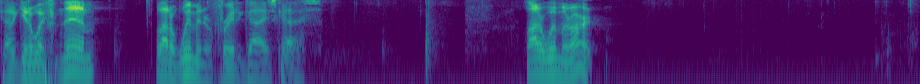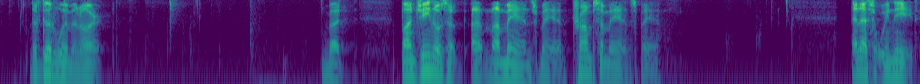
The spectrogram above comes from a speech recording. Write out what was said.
Got to get away from them. A lot of women are afraid of guys' guys. A lot of women aren't. The good women aren't. But Bongino's a, a, a man's man. Trump's a man's man. And that's what we need.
